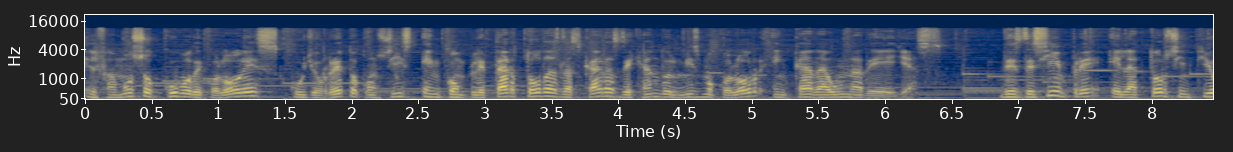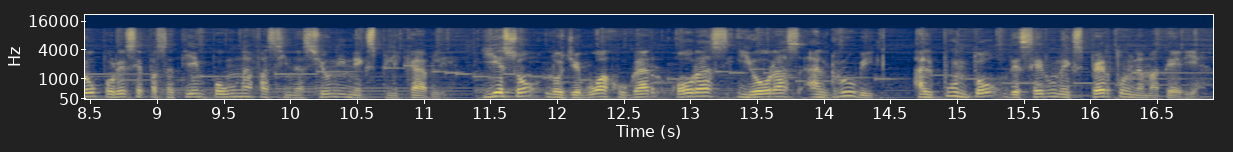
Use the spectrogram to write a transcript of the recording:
el famoso cubo de colores cuyo reto consiste en completar todas las caras dejando el mismo color en cada una de ellas. Desde siempre, el actor sintió por ese pasatiempo una fascinación inexplicable, y eso lo llevó a jugar horas y horas al Rubik, al punto de ser un experto en la materia.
